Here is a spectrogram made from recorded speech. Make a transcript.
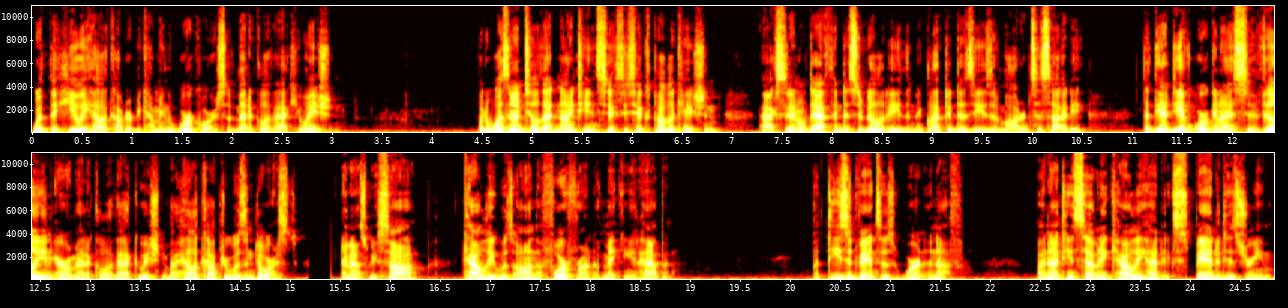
with the Huey helicopter becoming the workhorse of medical evacuation. But it wasn't until that 1966 publication, Accidental Death and Disability The Neglected Disease of Modern Society, that the idea of organized civilian aeromedical evacuation by helicopter was endorsed. And as we saw, Cowley was on the forefront of making it happen. But these advances weren't enough. By 1970, Cowley had expanded his dream,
